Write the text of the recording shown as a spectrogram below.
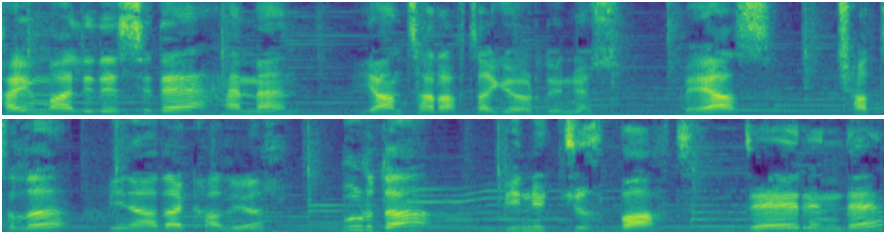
Kayınvalidesi de hemen yan tarafta gördüğünüz beyaz çatılı binada kalıyor. Burada 1300 baht değerinde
